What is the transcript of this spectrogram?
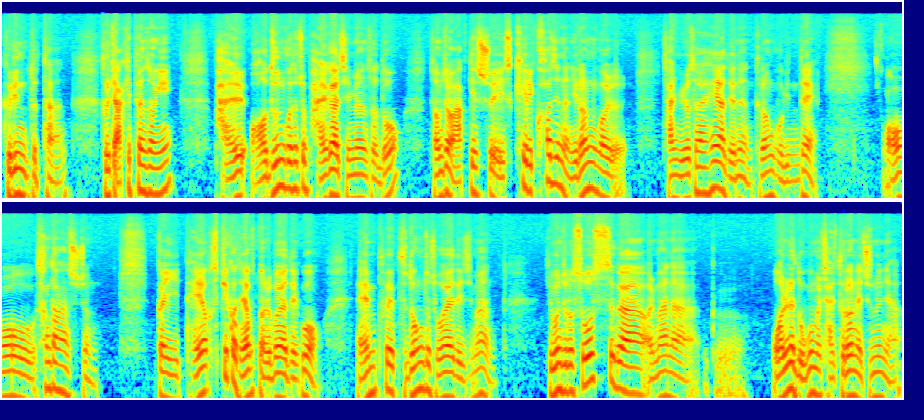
그린 듯한 그렇게 악기 편성이 밝, 어두운 곳에 좀 밝아지면서도 점점 악기 수의 스케일이 커지는 이런 걸 잘 묘사해야 되는 그런 곡인데 오 상당한 수준 그러니까 이 대역 스피커 대역도 넓어야 되고 앰프의 구동도 좋아야 되지만 기본적으로 소스가 얼마나 그 원래 녹음을 잘 드러내 주느냐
